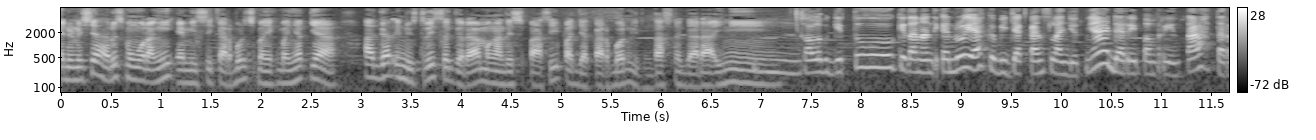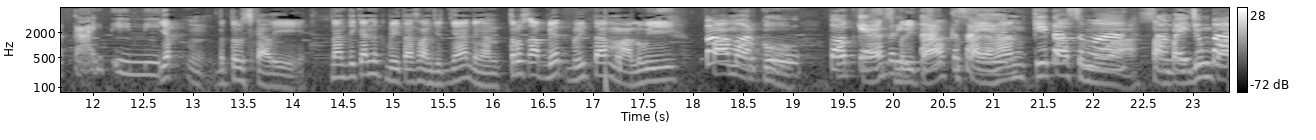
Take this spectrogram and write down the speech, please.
Indonesia harus mengurangi emisi karbon sebanyak-banyaknya agar industri segera mengantisipasi pajak karbon lintas negara ini. Hmm, kalau begitu kita nantikan dulu ya kebijakan selanjutnya dari pemerintah terkait ini. Yap, hmm, betul sekali. Nantikan berita selanjutnya dengan terus update berita melalui Pamorku, podcast berita kesayangan kita semua. Sampai jumpa.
